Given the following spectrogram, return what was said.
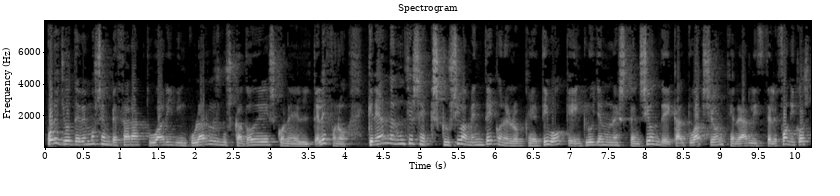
Por ello, debemos empezar a actuar y vincular los buscadores con el teléfono, creando anuncios exclusivamente con el objetivo que incluyan una extensión de call to action, generar leads telefónicos,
